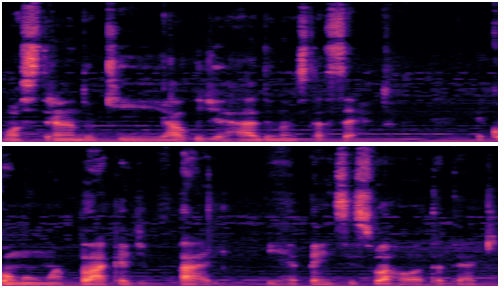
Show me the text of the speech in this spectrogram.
mostrando que algo de errado não está certo. É como uma placa de pare e repense sua rota até aqui.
